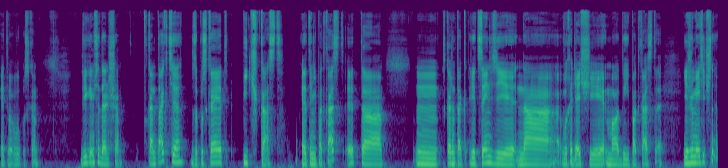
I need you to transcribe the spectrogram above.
этого выпуска. Двигаемся дальше. ВКонтакте запускает Pitchcast. Это не подкаст, это, скажем так, рецензии на выходящие молодые подкасты. Ежемесячно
